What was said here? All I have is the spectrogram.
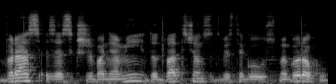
wraz ze skrzyżowaniami do 2028 roku.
